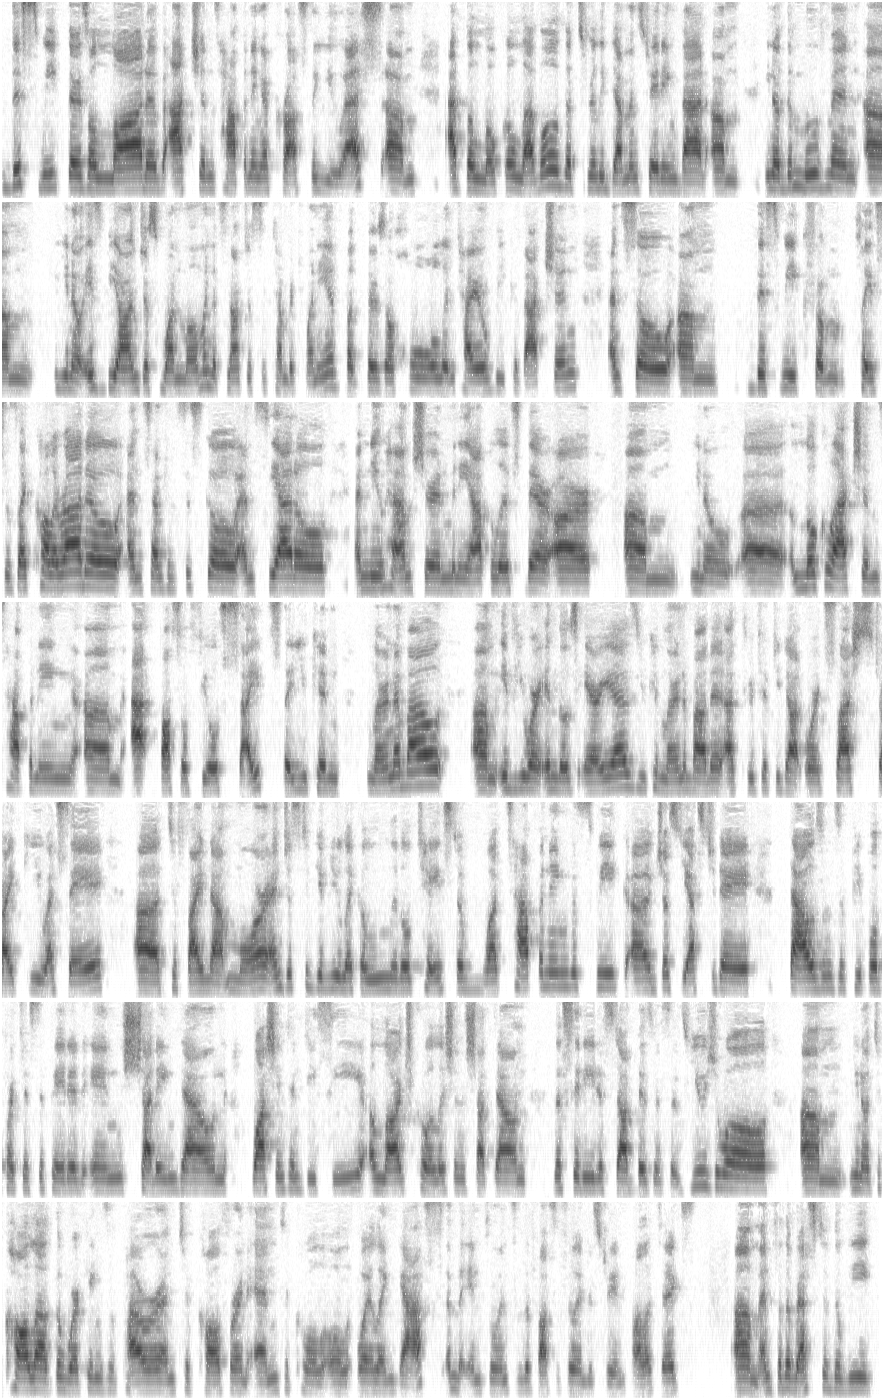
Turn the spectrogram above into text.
this week there's a lot of actions happening across the US um, at the local level that's really demonstrating that um, you know the movement um, you know is beyond just one moment. It's not just september 20th but there's a whole entire week of action. And so um, this week from places like colorado and san francisco and seattle and new hampshire and minneapolis there are um, you know, uh, local actions happening um, at fossil fuel sites that you can learn about. Um, if you are in those areas, you can learn about it at 350.org slash strike USA uh, to find out more. And just to give you like a little taste of what's happening this week, uh, just yesterday, thousands of people participated in shutting down Washington, D.C. A large coalition shut down the city to stop business as usual um, you know, to call out the workings of power and to call for an end to coal, oil, and gas and the influence of the fossil fuel industry in politics. Um, and for the rest of the week,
